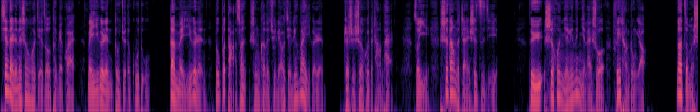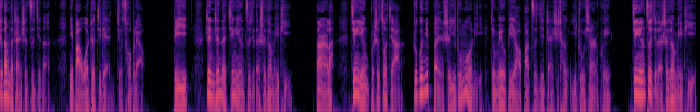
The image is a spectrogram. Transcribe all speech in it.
现代人的生活节奏特别快，每一个人都觉得孤独，但每一个人都不打算深刻的去了解另外一个人，这是社会的常态。所以，适当的展示自己，对于适婚年龄的你来说非常重要。那怎么适当的展示自己呢？你把握这几点就错不了。第一，认真的经营自己的社交媒体。当然了，经营不是作假。如果你本是一株茉莉，就没有必要把自己展示成一株向日葵。经营自己的社交媒体，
